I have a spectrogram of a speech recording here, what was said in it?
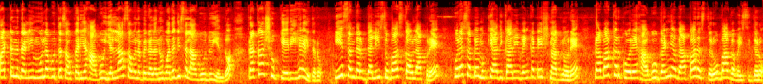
ಪಟ್ಟಣದಲ್ಲಿ ಮೂಲಭೂತ ಸೌಕರ್ಯ ಹಾಗೂ ಎಲ್ಲ ಸೌಲಭ್ಯಗಳನ್ನು ಒದಗಿಸಲಾಗುವುದು ಎಂದು ಪ್ರಕಾಶ್ ಹುಕ್ಕೇರಿ ಹೇಳಿದರು. ಈ ಸಂದರ್ಭದಲ್ಲಿ ಸುಭಾಷ್ ಕೌಲಾಪುರೆ, ಪುರಸಭೆ ಮುಖ್ಯಾಧಿಕಾರಿ ವೆಂಕಟೇಶ್ ನಾಗ್ನೂರೆ, ಪ್ರಭಾಕರ್ ಕೋರೆ ಹಾಗೂ ಗಣ್ಯ ವ್ಯಾಪಾರಸ್ಥರು ಭಾಗವಹಿಸಿದ್ದರು.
